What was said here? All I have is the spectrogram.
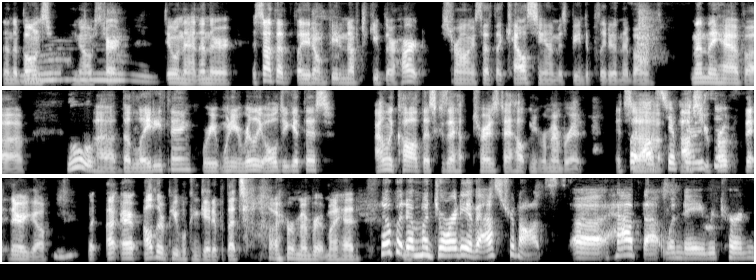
Then the bones, you know, start Mm. doing that, and then they're. It's not that they don't feed enough to keep their heart strong. It's that the calcium is being depleted in their bones. And then they have uh, uh the lady thing where you, when you're really old, you get this. I only call it this because it tries to help me remember it. It's What, uh, osteoporosis? th- There you go. Mhm. But I, I, other people can get it, but that's how I remember it in my head. no, but a majority of astronauts uh, have that when they return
